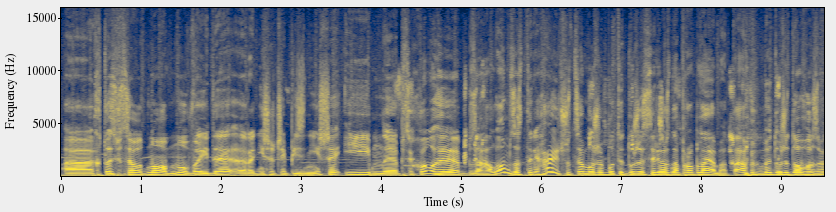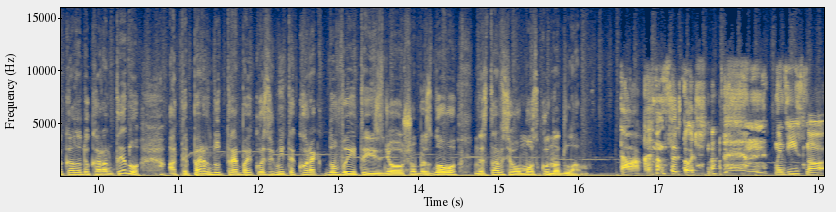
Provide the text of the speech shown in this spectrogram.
А хтось все одно ну вийде раніше чи пізніше, і е, психологи загалом застерігають, що це може бути дуже серйозна проблема. Та ми дуже довго звикали до карантину, а тепер ну треба якось вміти коректно вийти із нього, щоб знову не стався у мозку надлам. Так, це точно. Ми дійсно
